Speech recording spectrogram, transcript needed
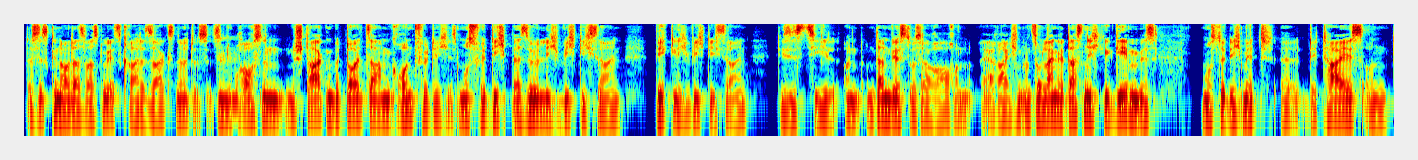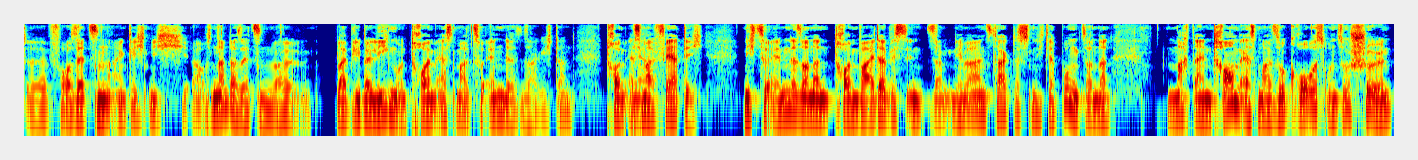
Das ist genau das, was du jetzt gerade sagst. Ne? Ist, mhm. Du brauchst einen, einen, starken, bedeutsamen Grund für dich. Es muss für dich persönlich wichtig sein, wirklich wichtig sein, dieses Ziel. Und, und dann wirst du es erreichen. Und solange das nicht gegeben ist, musst du dich mit äh, Details und äh, Vorsätzen eigentlich nicht auseinandersetzen, weil bleib lieber liegen und träum erstmal zu Ende, sage ich dann. Träum erstmal ja. fertig. Nicht zu Ende, sondern träum weiter bis in St. Nimmerleinstag. Das ist nicht der Punkt, sondern mach deinen Traum erstmal so groß und so schön,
